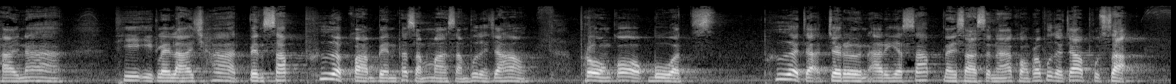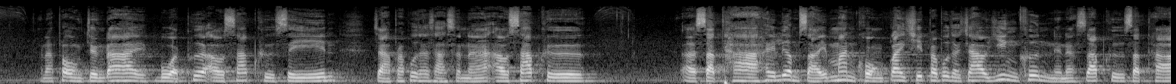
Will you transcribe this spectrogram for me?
ภายหน้า ที่อีกหลาย ๆ ชาติเป็นทรัพย์เพื่อความเป็นพระสัมมาสัมพุทธเจ้า พระองค์ก็ออกบวชเพื่อจะเจริญอริยทรัพย์ในศาสนาของพระพุทธเจ้าพุทธะนะพระองค์จึงได้บวชเพื่อเอาทรัพย์คือศีล จากพระพุทธศาสนาเอาทรัพย์คือศรัทธาให้เลื่อมใสมั่นคงใกล้ชิดพระพุทธเจ้ายิ่งขึ้นเนี่ยนะทรัพย์คือศรัทธา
